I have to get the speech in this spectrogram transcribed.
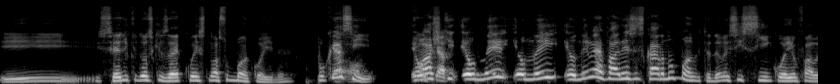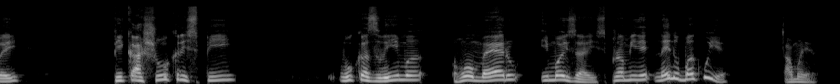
E seja o que Deus quiser com esse nosso banco aí, né? Porque assim, eu acho que eu nem, eu, nem, eu nem levaria esses caras no banco, entendeu? Esses cinco aí eu falei. Pikachu, Crispim, Lucas Lima, Romero e Moisés. Pra mim, nem no banco ia. Amanhã.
